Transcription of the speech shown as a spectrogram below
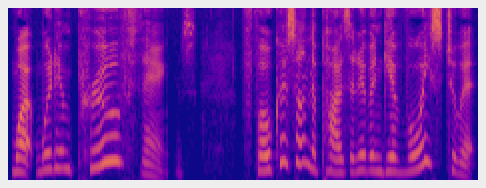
what would improve things. Focus on the positive and give voice to it.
